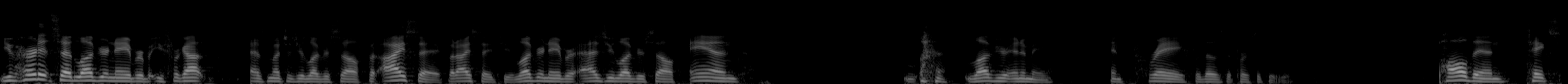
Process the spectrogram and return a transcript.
You've heard it said, love your neighbor, but you forgot as much as you love yourself. But I say, but I say to you, love your neighbor as you love yourself, and love your enemy, and pray for those that persecute you. Paul then takes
